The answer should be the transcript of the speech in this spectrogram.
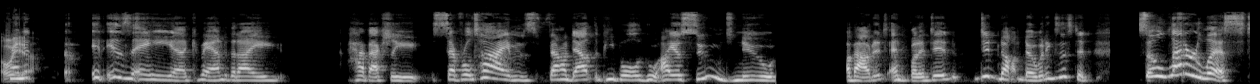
oh And yeah It is a uh, command that I have actually several times found out the people who I assumed knew about it and what it did did not know it existed. So, letter list.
